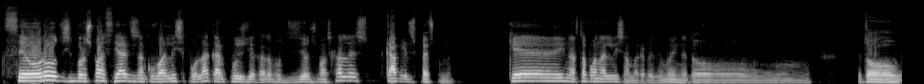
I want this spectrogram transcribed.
Θεωρώ ότι στην προσπάθειά της να κουβαλήσει πολλά καρπούζια κάτω από τις δύο της μασχάλες, κάποια της πέφτουν. Και είναι αυτά που αναλύσαμε, ρε παιδί μου. Είναι το, το,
